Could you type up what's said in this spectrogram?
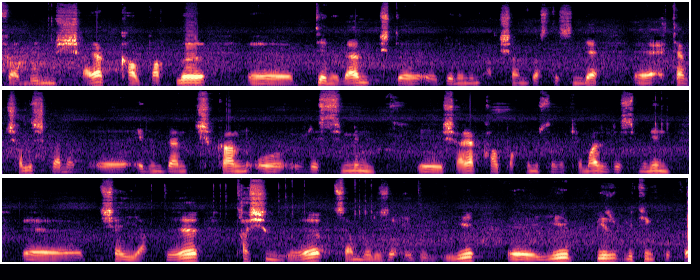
efendim şayak kalpaklı e, denilen işte dönemin akşam gazetesinde e, Ethem Çalışkan'ın e, elinden çıkan o resmin e, şayak kalpaklı Mustafa Kemal resminin e, şey yaptığı taşındığı, sembolize edildiği e, bir mitingdi. Bu,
